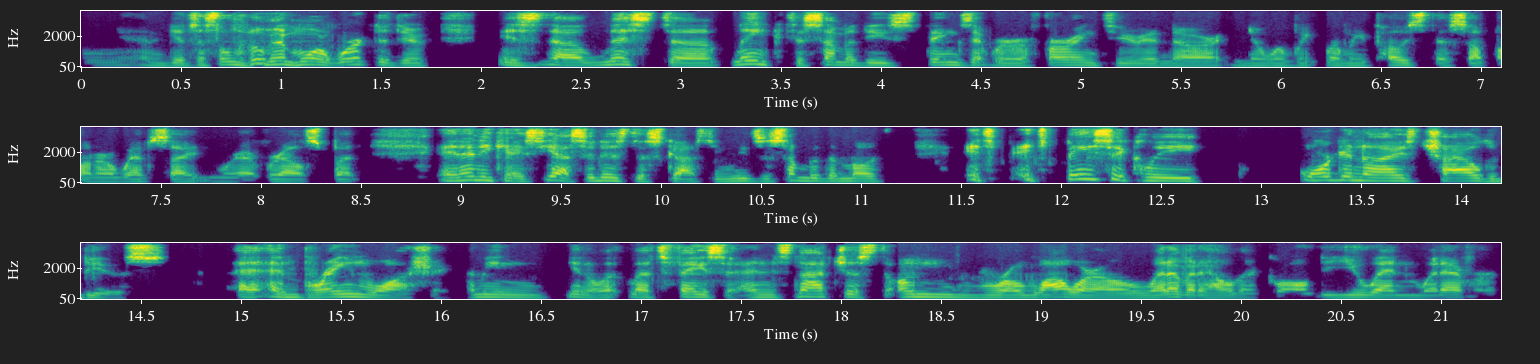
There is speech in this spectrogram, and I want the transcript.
and gives us a little bit more work to do is uh, list a link to some of these things that we're referring to in our you know when we when we post this up on our website and wherever else but in any case yes it is disgusting these are some of the most it's it's basically organized child abuse and, brainwashing. I mean you know let, us face it and it's not just UNRWA or whatever the hell they're called the un whatever.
